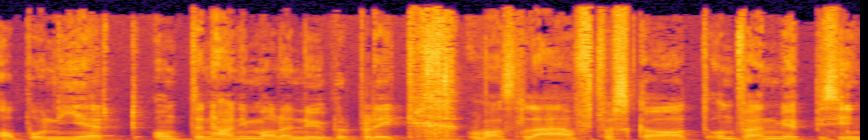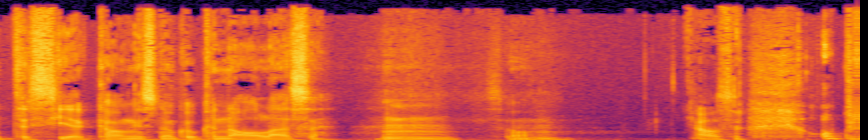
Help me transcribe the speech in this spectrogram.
abonniert und dann habe ich mal einen Überblick, was läuft, was geht und wenn mich etwas interessiert, kann ich es noch nachlesen. Mhm. So. Also, aber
